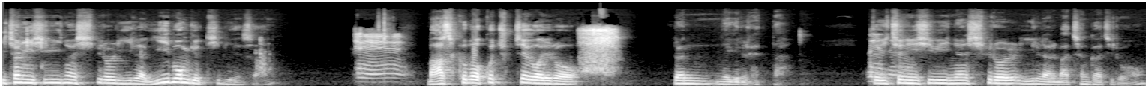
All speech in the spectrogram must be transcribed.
2022년 11월 2일 날 이봉규 TV에서 네. 마스크 벗고 축제거리로 이런 얘기를 했다. 또 네네. 2022년 11월 2일 날 마찬가지로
